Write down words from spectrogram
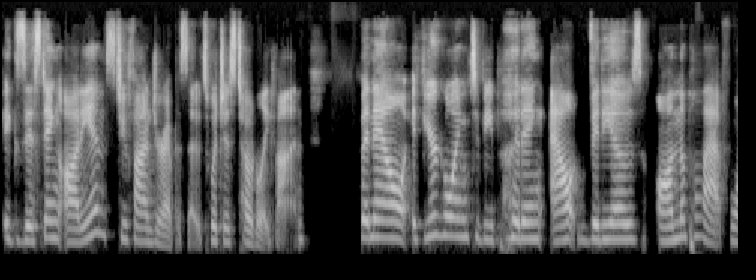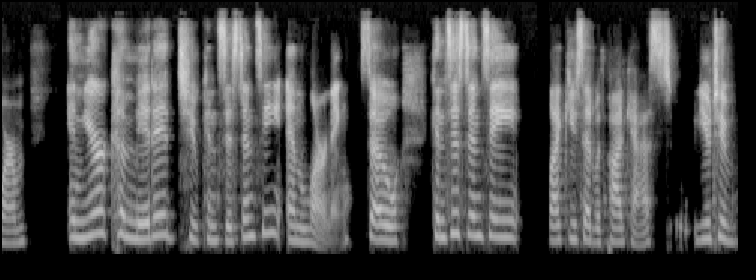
existing audience to find your episodes which is totally fine. But now if you're going to be putting out videos on the platform and you're committed to consistency and learning. So consistency like you said with podcasts, YouTube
